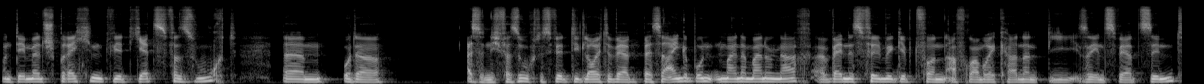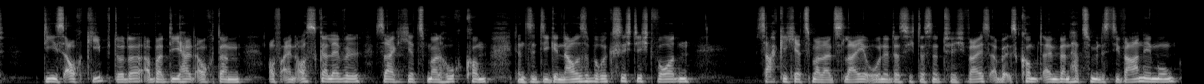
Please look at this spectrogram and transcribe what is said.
Und dementsprechend wird jetzt versucht, ähm, oder also nicht versucht, es wird, die Leute werden besser eingebunden, meiner Meinung nach, äh, wenn es Filme gibt von Afroamerikanern, die sehenswert sind, die es auch gibt, oder? Aber die halt auch dann auf ein Oscar-Level, sage ich jetzt mal, hochkommen, dann sind die genauso berücksichtigt worden. Sage ich jetzt mal als Laie, ohne dass ich das natürlich weiß, aber es kommt einem, man hat zumindest die Wahrnehmung,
